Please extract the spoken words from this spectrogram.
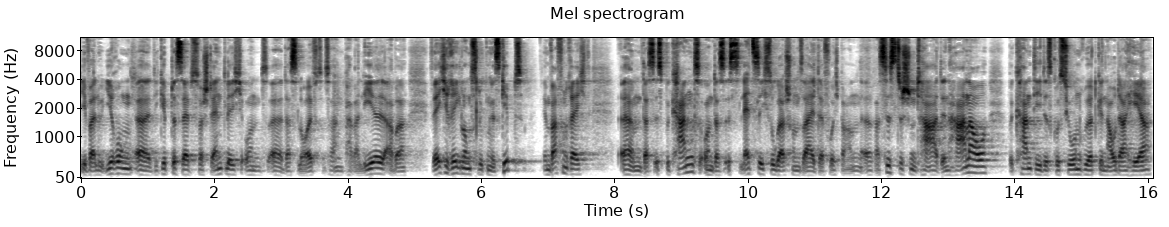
Die Evaluierung, äh, die gibt es selbstverständlich und äh, das läuft sozusagen parallel. Aber welche Regelungslücken es gibt im Waffenrecht, ähm, das ist bekannt und das ist letztlich sogar schon seit der furchtbaren äh, rassistischen Tat in Hanau bekannt. Die Diskussion rührt genau daher.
